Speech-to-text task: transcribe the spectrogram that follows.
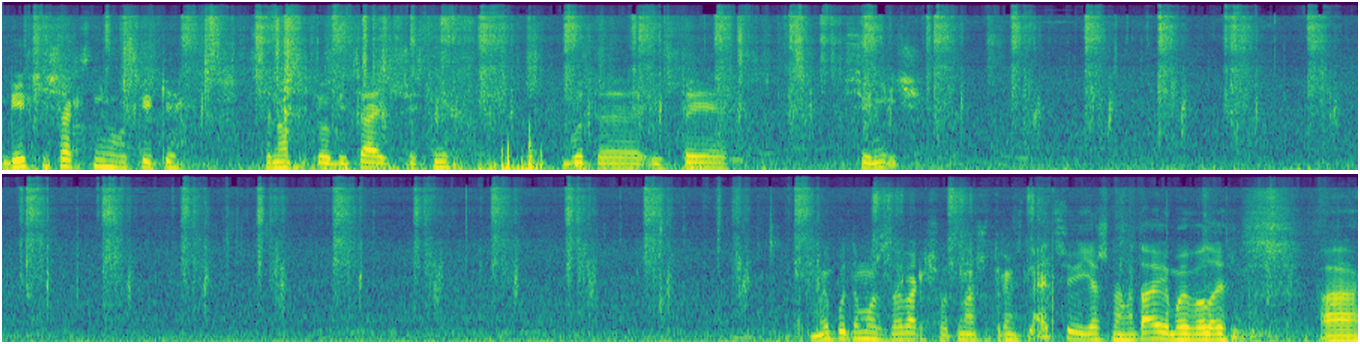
більший шар снігу, оскільки синоптики обіцяють, що сніг буде йти всю ніч. Ми будемо завершувати нашу трансляцію. Я ж нагадаю, ми вели а,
